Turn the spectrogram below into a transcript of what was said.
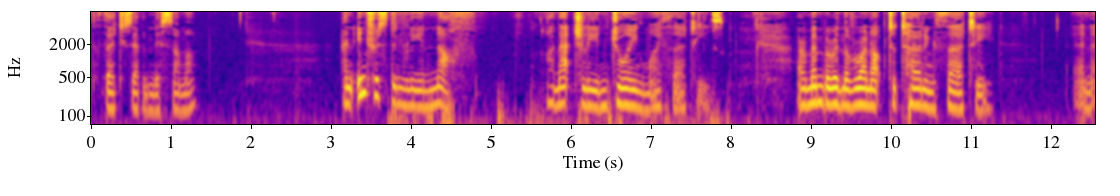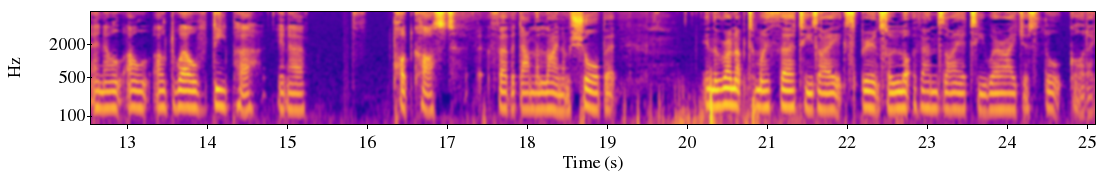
37 this summer. And interestingly enough, I'm actually enjoying my 30s. I remember in the run up to turning 30, and, and I'll, I'll, I'll delve deeper in a podcast further down the line, I'm sure, but in the run up to my 30s, I experienced a lot of anxiety where I just thought, God, I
